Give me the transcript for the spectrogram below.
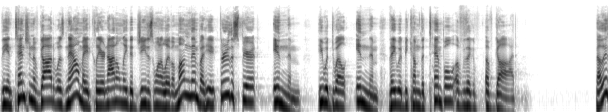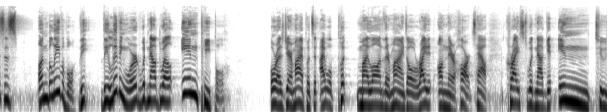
the intention of God was now made clear. Not only did Jesus want to live among them, but he, through the Spirit, in them. He would dwell in them. They would become the temple of, the, of God. Now, this is unbelievable. The, the living word would now dwell in people. Or as Jeremiah puts it, I will put my law into their minds, I will write it on their hearts. How? Christ would now get into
